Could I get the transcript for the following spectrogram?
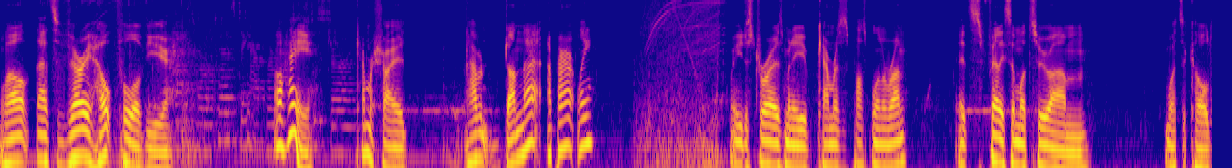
Well, that's very helpful of you. Vital testing oh, apparatus Oh, hey. Camera shy haven't done that, apparently. Where you destroy as many cameras as possible in a run. It's fairly similar to, um... What's it called?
